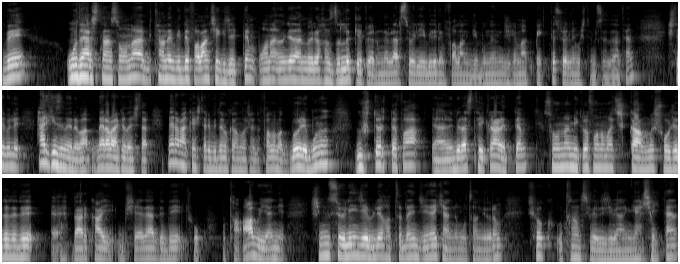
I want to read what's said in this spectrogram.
Ve o dersten sonra bir tane video falan çekecektim. Ona önceden böyle hazırlık yapıyorum neler söyleyebilirim falan diye. Bundan önceki Macbeth'te söylemiştim size zaten. İşte böyle herkese merhaba. Merhaba arkadaşlar. Merhaba arkadaşlar videoma kanalıma hoş falan bak. Böyle bunu 3-4 defa yani biraz tekrar ettim. Sonra mikrofonum açık kalmış. Hoca da dedi eh, Berkay bir şeyler dedi. Çok utan abi yani şimdi söyleyince bile hatırlayınca yine kendim utanıyorum. Çok utanç verici bir an gerçekten.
